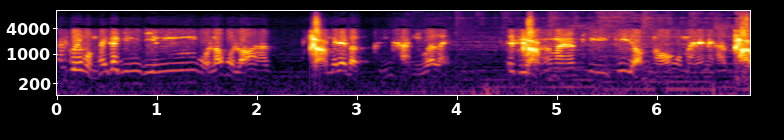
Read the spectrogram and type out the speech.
ท่านคุยกับผมท่านก็ยิ้มยิ้มหัวเราะหัวเราะครับครับไม่ได้แบบขึงขังหรือว่าอะไร ก็คือครับประมาณที่ที่หยอกน้องประมาณนั้นนะครับ ครับค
